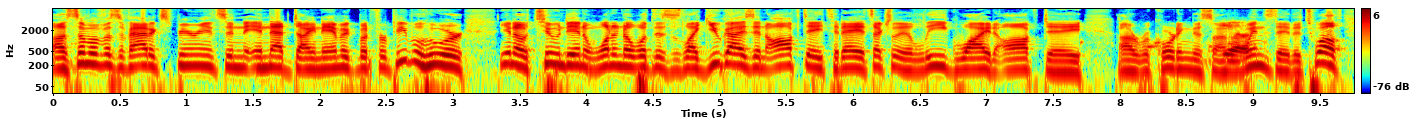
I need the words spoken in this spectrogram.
Uh, some of us have had experience in in that dynamic, but for people who are you know tuned in and want to know what this is like, you guys an off day today. It's actually a league wide off day. Uh, recording this on Yeah. Wednesday, the twelfth.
